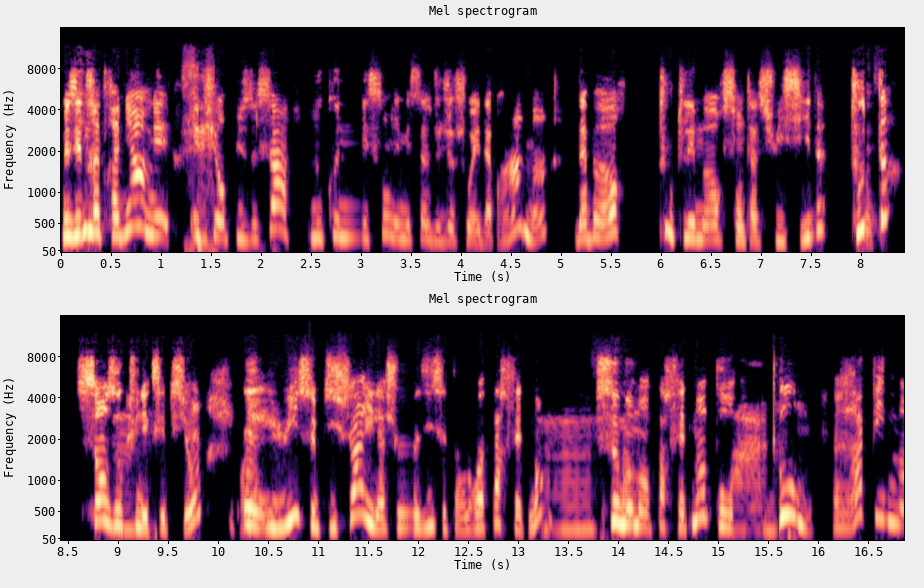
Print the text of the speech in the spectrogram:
mais c'est très très bien. Mais et puis en plus de ça, nous connaissons les messages de Joshua et d'Abraham. Hein. D'abord, toutes les morts sont un suicide, toutes sans aucune mmh. exception. Et lui, ce petit chat, il a choisi cet endroit parfaitement, mmh, ce moment parfaitement pour, boum, rapidement.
